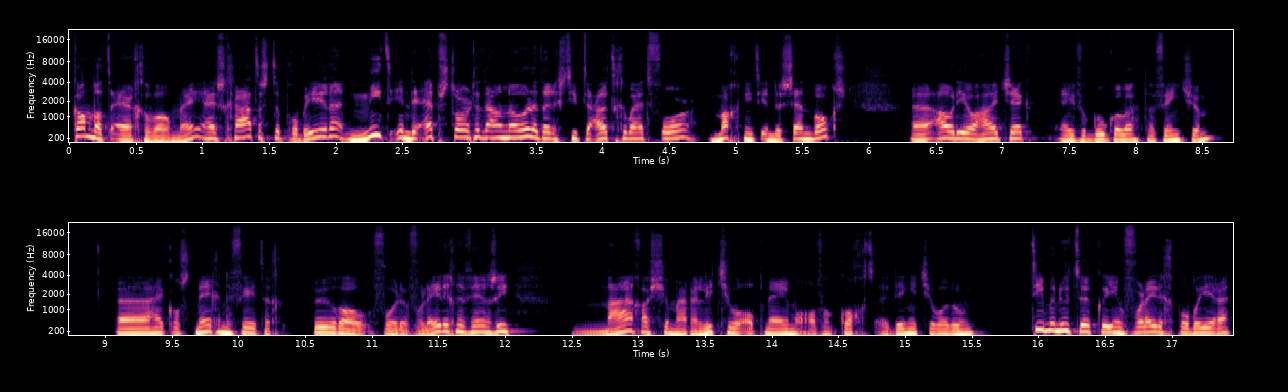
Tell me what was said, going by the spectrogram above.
kan dat er gewoon mee. Hij is gratis te proberen. Niet in de App Store te downloaden, daar is hij te uitgebreid voor. Mag niet in de sandbox. audio Hijack, even googlen, daar vind je hem. Uh, hij kost 49 euro voor de volledige versie. Maar als je maar een liedje wil opnemen of een kort eh, dingetje wil doen, 10 minuten kun je hem volledig proberen.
